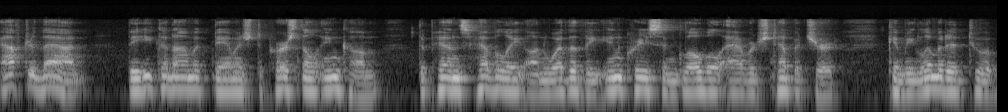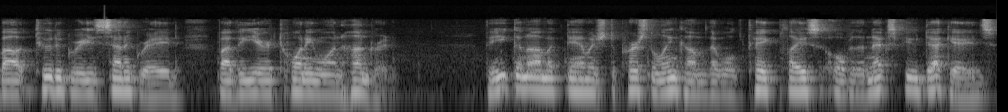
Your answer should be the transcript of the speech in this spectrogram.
After that, the economic damage to personal income depends heavily on whether the increase in global average temperature can be limited to about 2 degrees centigrade by the year 2100. The economic damage to personal income that will take place over the next few decades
